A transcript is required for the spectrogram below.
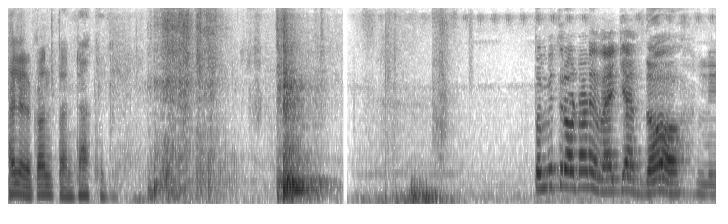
હાલે કંતાન ઢાંકી દે. તો મિત્રો અટાણે વાગ્યા દ ને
